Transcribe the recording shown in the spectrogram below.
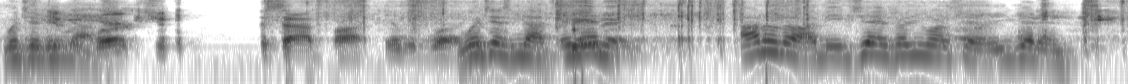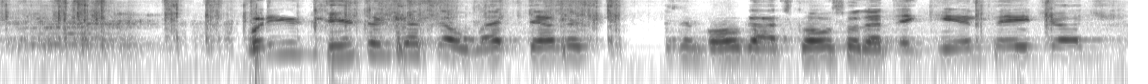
Which would be It would nuts. work. too. The sad part, it would work. Which is nuts. And then, I don't know. I mean, James, what do you want to say? You get in. Do you think that they'll let Devin and Bogaerts go so that they can pay Judge?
